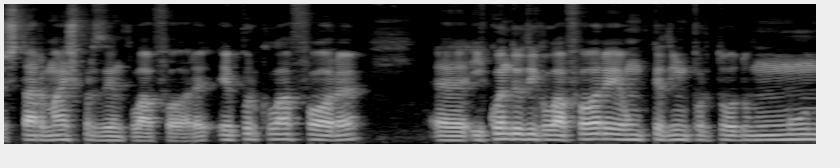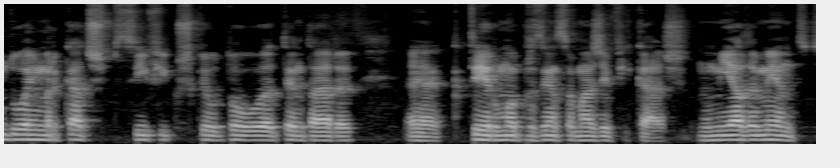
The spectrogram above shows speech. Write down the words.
estar mais presente lá fora é porque lá fora, uh, e quando eu digo lá fora, é um bocadinho por todo o mundo em mercados específicos que eu estou a tentar uh, ter uma presença mais eficaz, nomeadamente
